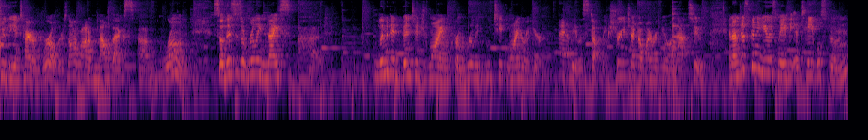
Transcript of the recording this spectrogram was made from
to the entire world. There's not a lot of Malbecs um, grown. So this is a really nice uh, limited vintage wine from a really boutique winery here. Fabulous stuff. Make sure you check out my review on that too. And I'm just gonna use maybe a tablespoon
